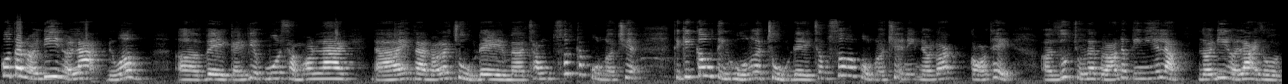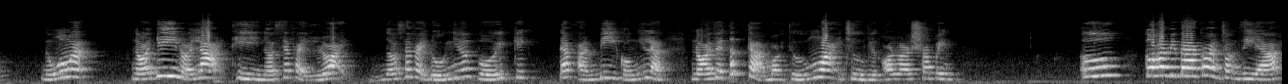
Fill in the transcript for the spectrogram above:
cô ta nói đi nói lại đúng không uh, về cái việc mua sắm online. Đấy và nó là chủ đề mà trong suốt các cuộc nói chuyện. Thì cái câu tình huống là chủ đề trong suốt các cuộc nói chuyện ấy nó đã có thể uh, giúp chúng ta đoán được cái nghĩa là nói đi nói lại rồi. Đúng không ạ? Nói đi nói lại thì nó sẽ phải loại nó sẽ phải đối nghĩa với cái đáp án B có nghĩa là nói về tất cả mọi thứ ngoại trừ việc online shopping. Ừ câu 23 các bạn chọn gì á à?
